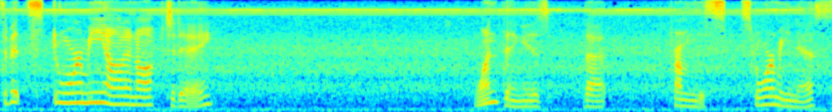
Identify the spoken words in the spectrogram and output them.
It's a bit stormy on and off today. One thing is that from this storminess,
